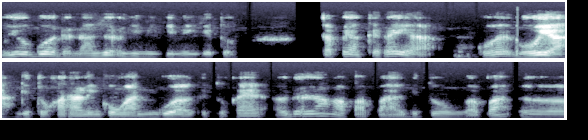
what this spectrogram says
iya gue ada nazar gini gini gitu. Tapi akhirnya ya gue goyah gitu karena lingkungan gue gitu. Kayak "Ah, udahlah nggak apa-apa gitu. Nggak apa eh,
